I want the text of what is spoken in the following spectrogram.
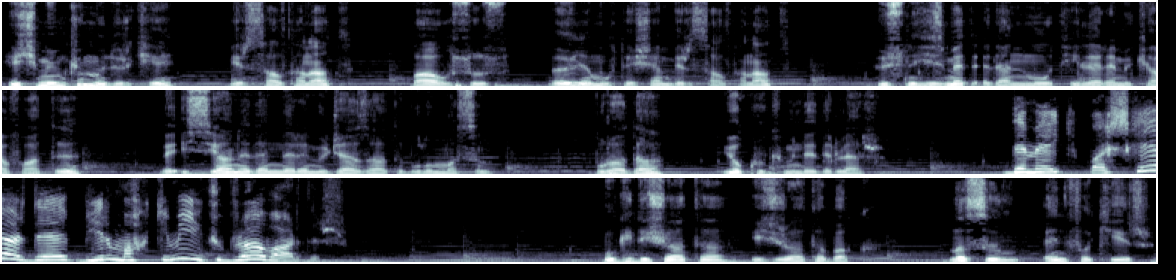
Hiç mümkün müdür ki bir saltanat, bahusuz böyle muhteşem bir saltanat, hüsnü hizmet eden mutilere mükafatı ve isyan edenlere mücazatı bulunmasın. Burada yok hükmündedirler. Demek başka yerde bir mahkeme-i kübra vardır. Bu gidişata, icraata bak. Nasıl en fakir,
